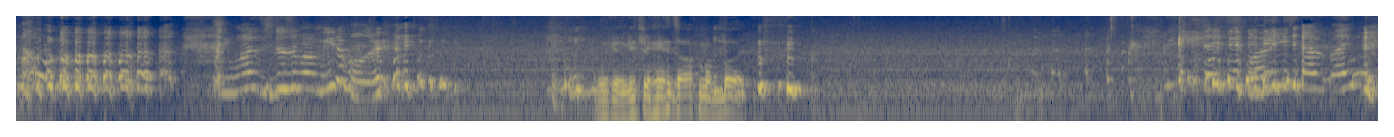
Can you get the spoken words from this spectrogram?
No. she wants. She doesn't want me to hold her. Okay, your hands off my butt. That's funny. Is that fun?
